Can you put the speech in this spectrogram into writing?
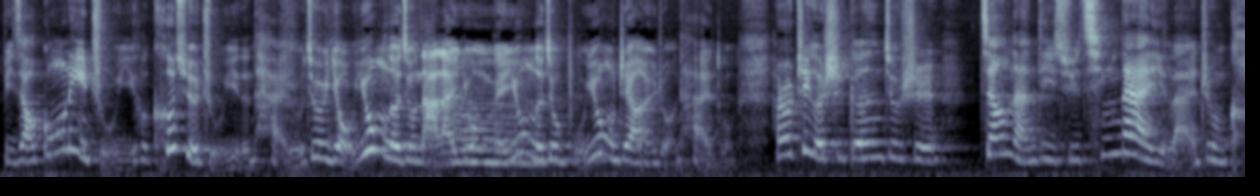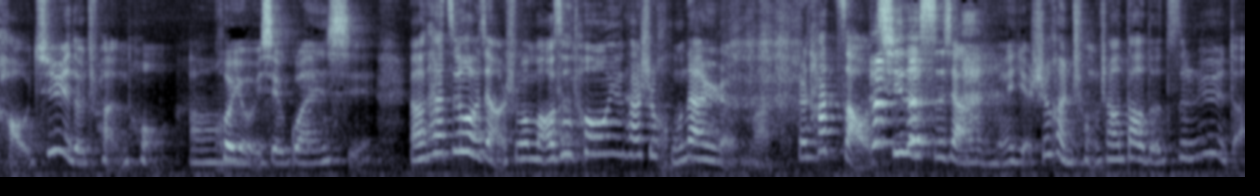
比较功利主义和科学主义的态度，就是有用的就拿来用，没用的就不用这样一种态度。他说这个是跟就是江南地区清代以来这种考据的传统。会有一些关系，然后他最后讲说毛泽东，因为他是湖南人嘛，就是他早期的思想里面也是很崇尚道德自律的，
